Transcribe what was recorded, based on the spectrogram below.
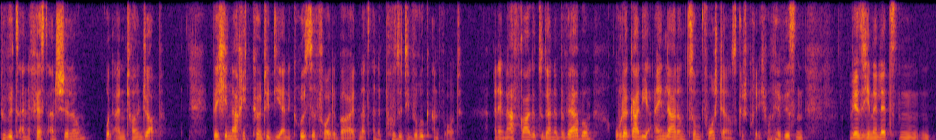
Du willst eine Festanstellung und einen tollen Job. Welche Nachricht könnte dir eine größere Freude bereiten als eine positive Rückantwort? Eine Nachfrage zu deiner Bewerbung oder gar die Einladung zum Vorstellungsgespräch? Und wir wissen, wer sich in den letzten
